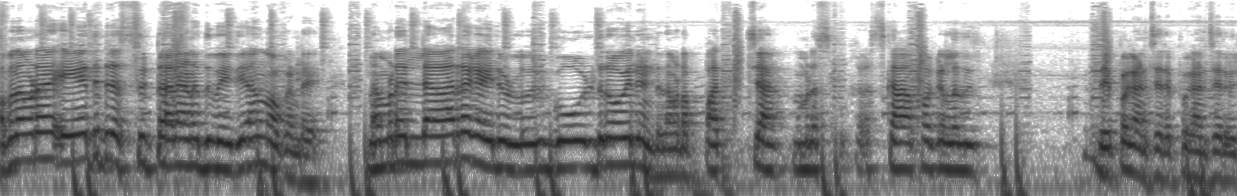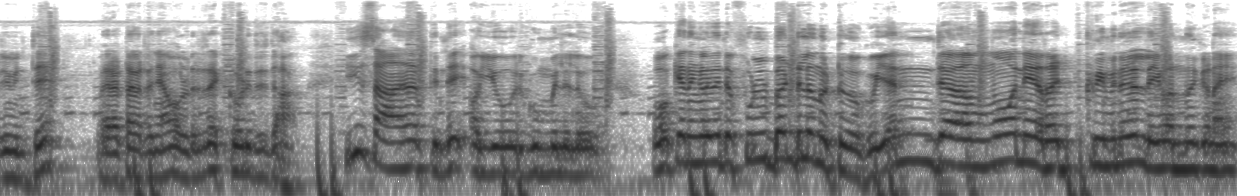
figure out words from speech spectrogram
അപ്പോൾ നമ്മുടെ ഏത് ഡ്രസ്സ് ഇട്ടാലാണ് ഇത് വരിക എന്ന് നോക്കണ്ടേ? നമ്മുടെ എല്ലാവരുടെ കയ്യിലുള്ള ഒരു ഗോൾഡ് റോയൽ ഉണ്ട്. നമ്മുടെ പച്ച നമ്മുടെ സ്കാഫൊക്കെ ഉള്ളത്. ഇതിപ്പോൾ കാണിച്ചു തരാം ഇപ്പോൾ കാണിച്ചു തരാം. ഒരു മിനിറ്റ് വരട്ടെ വരട്ടെ. ഞാൻ ഓൾറെഡി റെക്കോർഡ് ചെയ്തിട്ടാ. ഈ സാധനത്തിന്റെ അയ്യോ ഒരു ഗുമ്മിലല്ലോ ഓക്കെ നിങ്ങൾ ഇതിന്റെ ഫുൾ ബണ്ടിലൊന്ന് ഇട്ട് നോക്കൂ. എന്റെ മോനെ റെഡ് ക്രിമിനലല്ലേ വന്ന് നിൽക്കണേ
